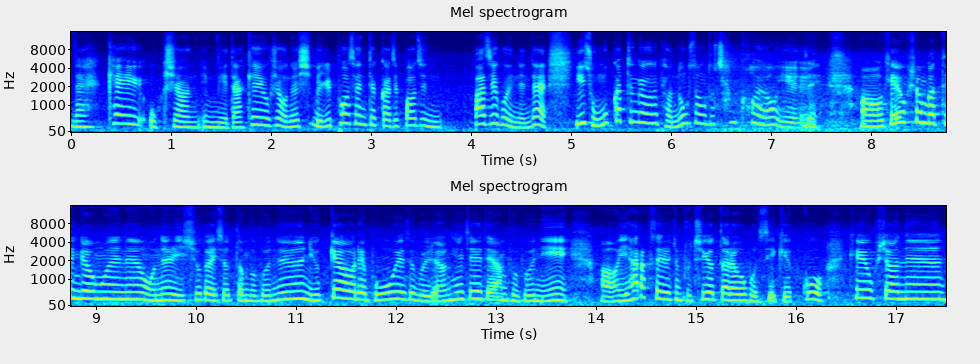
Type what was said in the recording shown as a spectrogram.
네, K옥션입니다. K옥션 오늘 11%까지 빠진 빠지고 있는데 이 종목 같은 경우는 변동성도 참 커요. 예. 네. 어, K옥션 같은 경우에는 오늘 이슈가 있었던 부분은 6개월의 보호해수 물량 해제에 대한 부분이 어, 이 하락세를 좀 부추겼다라고 볼 수 있겠고 K옥션은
